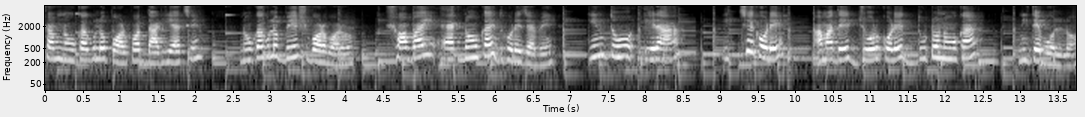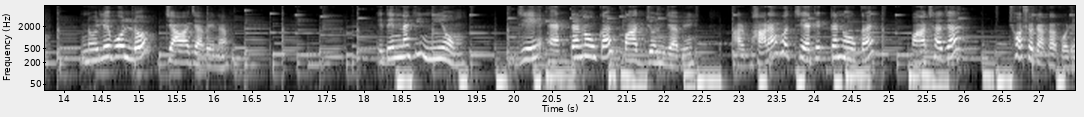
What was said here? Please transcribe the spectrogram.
সব নৌকাগুলো পরপর দাঁড়িয়ে আছে। নৌকাগুলো বেশ বড় বড়। সবাই এক নৌকায় ধরে যাবে। কিন্তু এরা ইচ্ছে করে আমাদের জোর করে দুটো নৌকা নিতে বলল। নইলে বলল যাওয়া যাবে না। এদের নাকি নিয়ম যে একটা নৌকায় পাঁচজন যাবে। আর ভাড়া হচ্ছে এক একটা নৌকায় পাঁচ হাজার ছশো টাকা করে।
